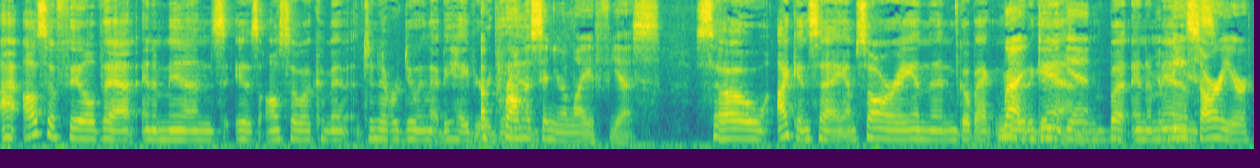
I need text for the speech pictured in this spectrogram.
I also feel that an amends is also a commitment to never doing that behavior A again. promise in your life, yes. So I can say I'm sorry and then go back and Right, do it do it again. again. But an And amends, be sorrier.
